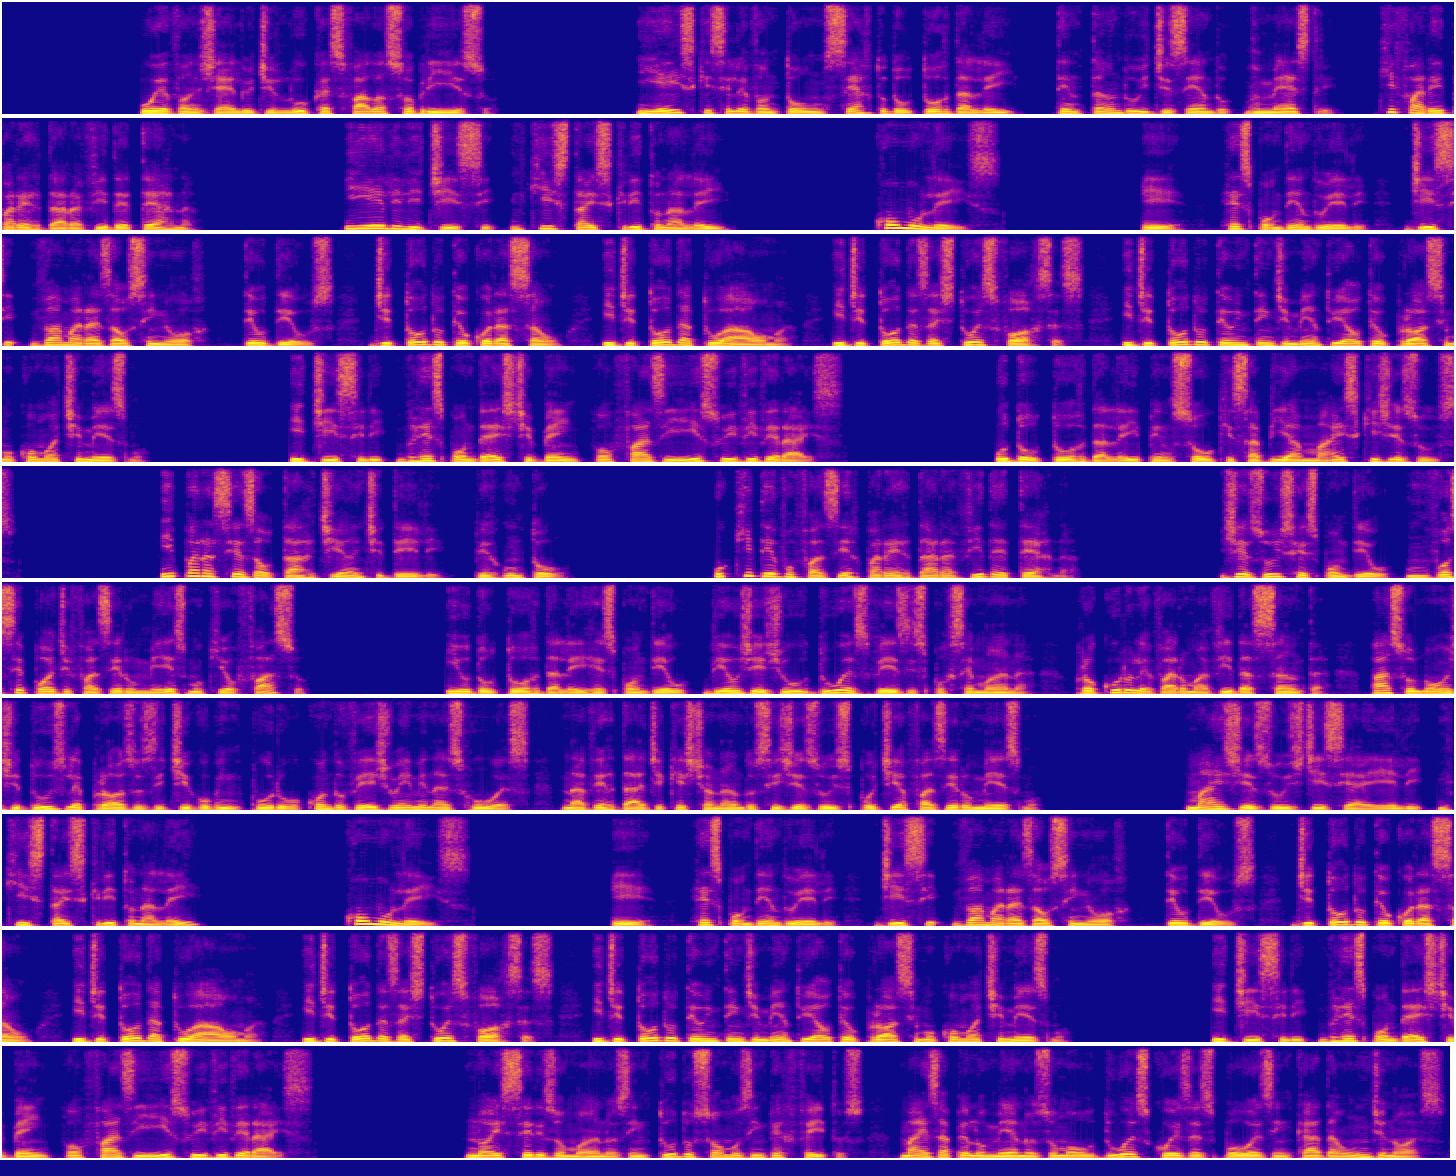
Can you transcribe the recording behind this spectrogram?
O Evangelho de Lucas fala sobre isso. E eis que se levantou um certo doutor da lei, tentando-o e dizendo: Mestre, que farei para herdar a vida eterna? E ele lhe disse: Que está escrito na lei? Como leis? E, respondendo ele, disse: Vamarás ao Senhor, teu Deus, de todo o teu coração, e de toda a tua alma, e de todas as tuas forças, e de todo o teu entendimento e ao teu próximo como a ti mesmo. E disse-lhe: Respondeste bem, ou faze isso e viverás. O doutor da lei pensou que sabia mais que Jesus. E para se exaltar diante dele, perguntou: O que devo fazer para herdar a vida eterna? Jesus respondeu: Você pode fazer o mesmo que eu faço? E o doutor da lei respondeu: Eu jejuo duas vezes por semana, procuro levar uma vida santa, passo longe dos leprosos e digo o impuro quando vejo M nas ruas, na verdade questionando se Jesus podia fazer o mesmo. Mas Jesus disse a ele: Que está escrito na lei? Como leis? E, respondendo ele, disse: Vamarás ao Senhor, teu Deus, de todo o teu coração, e de toda a tua alma, e de todas as tuas forças, e de todo o teu entendimento e ao teu próximo como a ti mesmo. E disse-lhe: Respondeste bem, ou faze isso e viverás. Nós seres humanos em tudo somos imperfeitos, mas há pelo menos uma ou duas coisas boas em cada um de nós.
